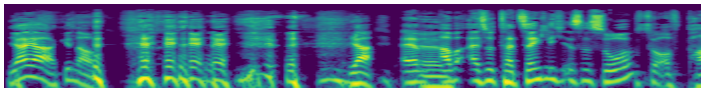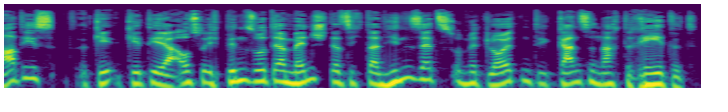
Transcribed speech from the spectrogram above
ja, ja, genau. ja, ähm, ähm. aber also tatsächlich ist es so, so auf Partys geht, geht dir ja auch so, ich bin so der Mensch, der sich dann hinsetzt und mit Leuten die ganze Nacht redet.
